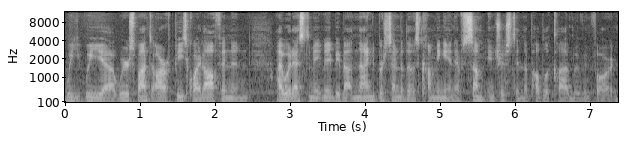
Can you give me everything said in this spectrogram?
we, we, we respond to RFPs quite often, and I would estimate maybe about 90% of those coming in have some interest in the public cloud moving forward.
